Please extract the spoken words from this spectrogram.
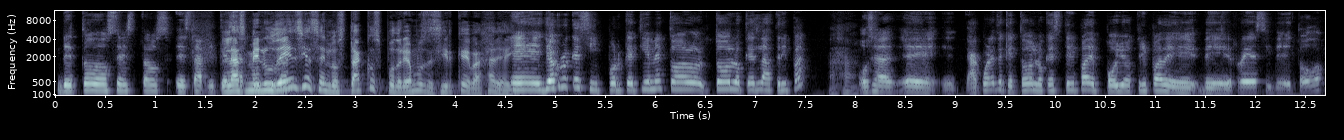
De todos estos, esta riqueza. Las menudencias en los tacos podríamos decir que baja de ahí. Eh, yo creo que sí, porque tiene todo, todo lo que es la tripa, o sea, eh, acuérdate que todo lo que es tripa de pollo, tripa de, de, res y de todo,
